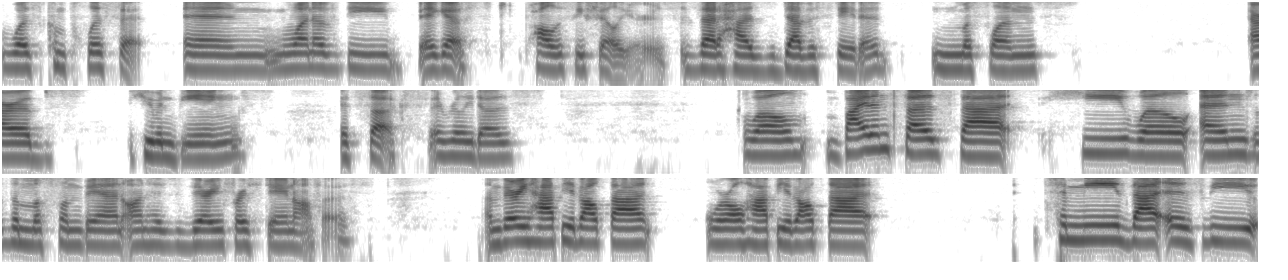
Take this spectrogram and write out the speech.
was complicit in one of the biggest policy failures that has devastated Muslims, Arabs, human beings. It sucks. It really does. Well, Biden says that he will end the Muslim ban on his very first day in office. I'm very happy about that. We're all happy about that. To me, that is the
